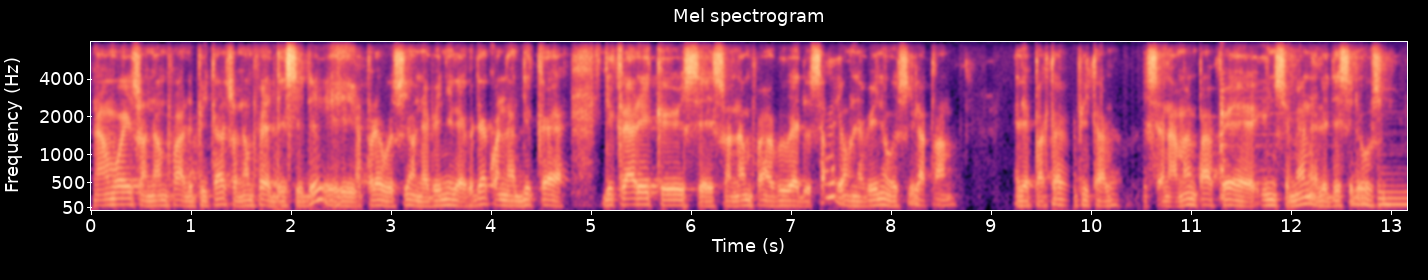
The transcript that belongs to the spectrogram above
On a envoyé son enfant à l'hôpital, son enfant est décédé, et après aussi on est venu, dès qu'on a déclaré, que c'est son enfant vivait de ça, et on est venu aussi la prendre. Elle est partie à l'hôpital. Ça n'a même pas fait une semaine, elle est décédée aussi.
